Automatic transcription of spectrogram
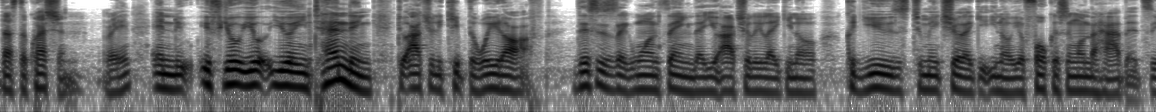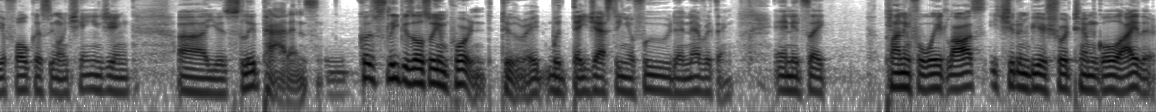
That's the question right? And if you you you're intending to actually keep the weight off this is like one thing that you actually like you know could use to make sure like you know you're focusing on the habits you're focusing on changing uh, your sleep patterns. Because sleep is also important too right? With digesting your food and everything. And it's like planning for weight loss it shouldn't be a short-term goal either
